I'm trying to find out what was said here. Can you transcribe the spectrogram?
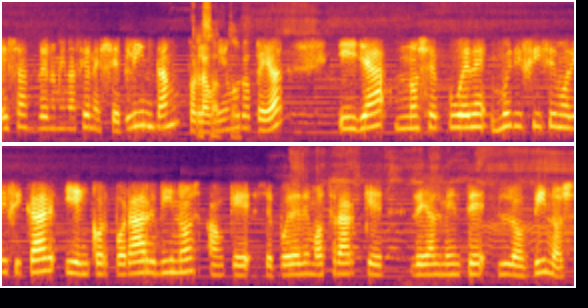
esas denominaciones se blindan por la Unión Europea y ya no se puede muy difícil modificar y incorporar vinos aunque se puede demostrar que realmente los vinos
